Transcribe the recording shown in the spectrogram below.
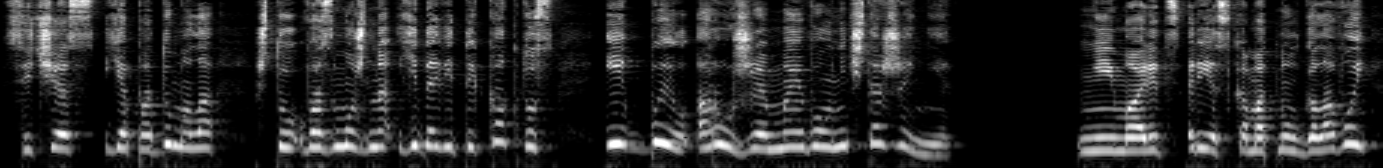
Сейчас я подумала, что, возможно, ядовитый кактус и был оружием моего уничтожения. Неймарец резко мотнул головой,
